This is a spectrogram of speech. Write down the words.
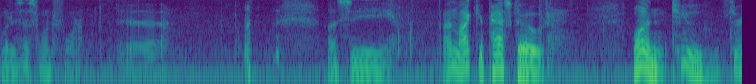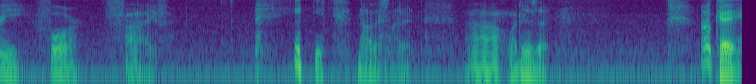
what is this one for? Uh, let's see, unlock your passcode. One, two, three, four, five. no, that's not it. Uh, what is it? Okay.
